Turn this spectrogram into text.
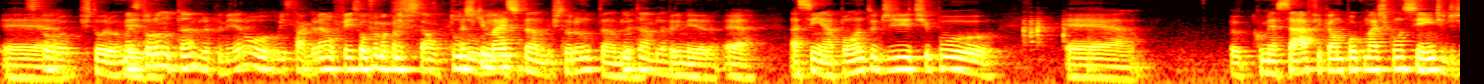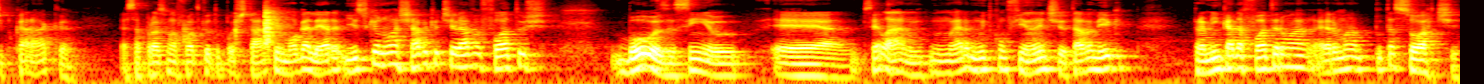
É, estourou. Estourou Mas mesmo. estourou no Tumblr primeiro, ou o Instagram, o Facebook, ou foi uma conexão? Tudo Acho que mais Tumblr, estourou no Tumblr. No Tumblr. Primeiro, é. Assim, a ponto de, tipo é, eu começar a ficar um pouco mais consciente de tipo, caraca, essa próxima foto que eu tô postar tem mó galera. Isso que eu não achava que eu tirava fotos boas, assim, eu, é, sei lá, não, não era muito confiante, eu tava meio que, para mim cada foto era uma, era uma puta sorte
